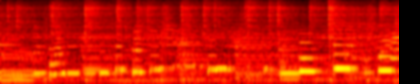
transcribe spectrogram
Thank you.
